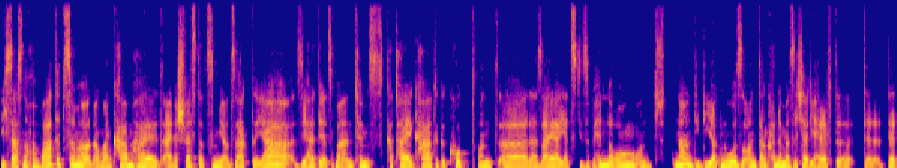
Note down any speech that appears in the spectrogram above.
ich saß noch im Wartezimmer und irgendwann kam halt eine Schwester zu mir und sagte, ja, sie hatte jetzt mal in Tims Karteikarte geguckt und äh, da sei ja jetzt diese Behinderung und ne, die Diagnose und dann könne man sicher die Hälfte de, de,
